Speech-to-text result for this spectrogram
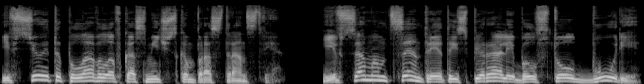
и все это плавало в космическом пространстве. И в самом центре этой спирали был столб бури,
